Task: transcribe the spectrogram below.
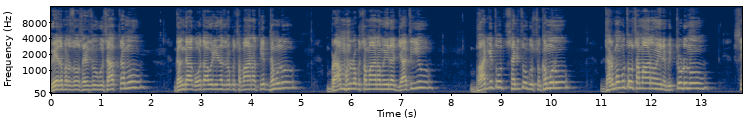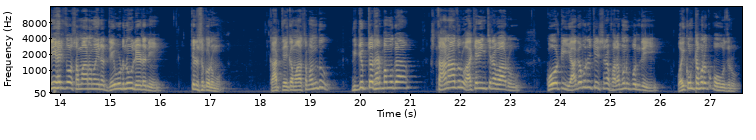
వేదములతో సరితూగు శాస్త్రము గంగా గోదావరి నదులకు సమాన తీర్థములు బ్రాహ్మణులకు సమానమైన జాతియు భార్యతో సరితూగు సుఖమును ధర్మముతో సమానమైన మిత్రుడును శ్రీహరితో సమానమైన దేవుడును లేడని తెలుసుకొనుము. కార్తీక మాసమందు విద్యుక్త ధర్మముగా స్నానాదులు ఆచరించిన వారు కోటి యాగములు చేసిన ఫలమును పొంది వైకుంఠమునకు పోవుదురు.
